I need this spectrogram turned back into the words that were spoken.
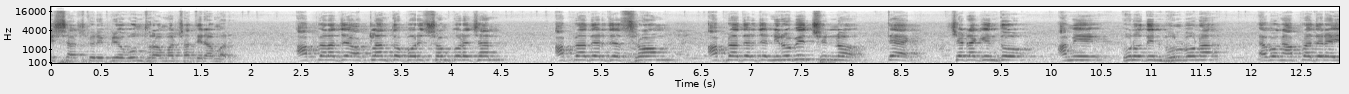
বিশ্বাস করি, প্রিয় বন্ধুরা আমার, সাথীরা আমার। আপনারা যে অক্লান্ত পরিশ্রম করেছেন, আপনাদের যে শ্রম, আপনাদের যে নিরবিচ্ছিন্ন ত্যাগ, সেটা কিন্তু আমি কোনো দিন ভুলব না এবং আপনাদের এই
